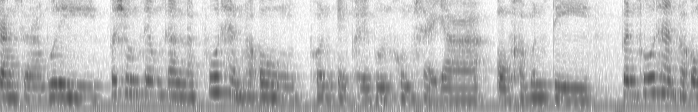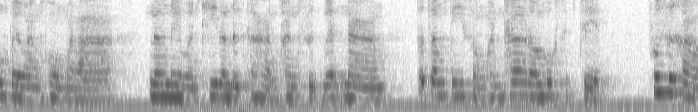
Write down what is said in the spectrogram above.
กาญจนบุรีประชุมเตรียมการรับผู้แทนพระองค์พลเอกไพบุญคุ้มฉายา องคมนตรี เป็นผู้แทนพระองค์ไปวางพวงมาลา เนื่องในวันที่ระลึกทหารพันศึกเวียดนาม ประจำปี 2567 ผู้สื่อข่าว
